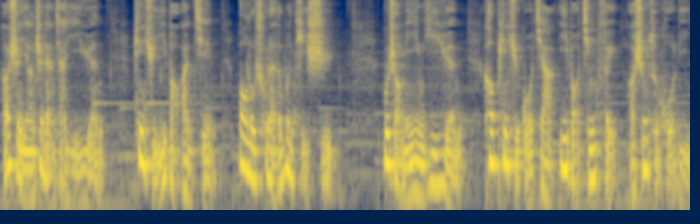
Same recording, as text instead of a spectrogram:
而沈阳这两家医院骗取医保案件暴露出来的问题是，不少民营医院靠骗取国家医保经费而生存获利。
